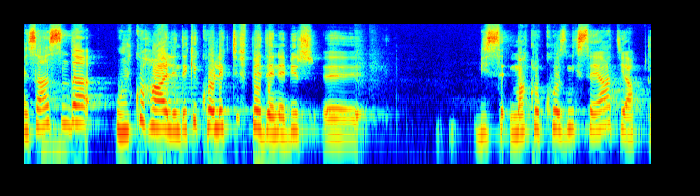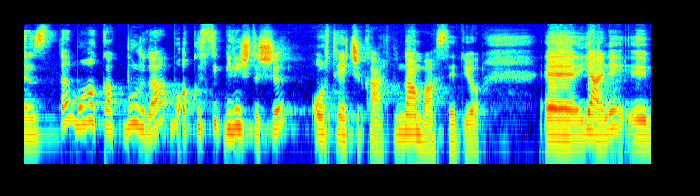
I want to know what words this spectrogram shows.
esasında uyku halindeki kolektif bedene bir e, bir makrokozmik seyahat yaptığınızda muhakkak burada bu akustik bilinç dışı ortaya çıkar. Bundan bahsediyor. Ee, yani e,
